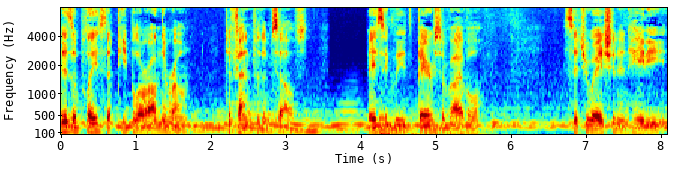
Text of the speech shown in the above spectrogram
is a place that people are on their own to fend for themselves. Basically, it's bare survival situation in Haiti.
